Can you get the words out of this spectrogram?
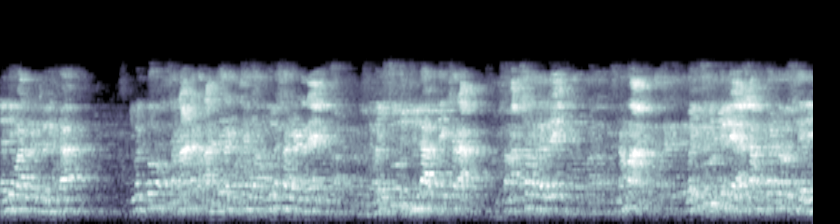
ಧನ್ಯವಾದಗಳು ಸಲ್ಲಿಸ್ತಾ ಇವತ್ತು ಕರ್ನಾಟಕ ರಾಜ್ಯ ರೈತರ ಮೈಸೂರು ಜಿಲ್ಲಾ ಅಧ್ಯಕ್ಷರ ಸಮಕ್ಷಮದಲ್ಲಿ ನಮ್ಮ ಮೈಸೂರು ಜಿಲ್ಲೆಯ ಎಲ್ಲ ಮುಖಂಡರು ಸೇರಿ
